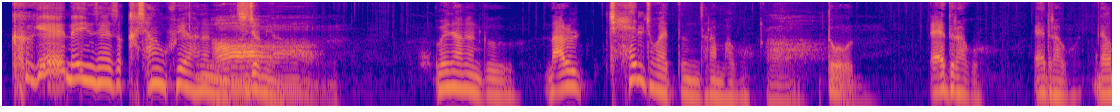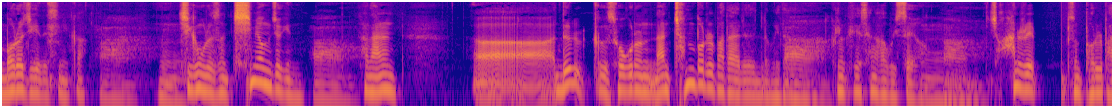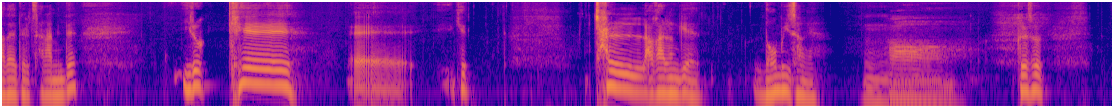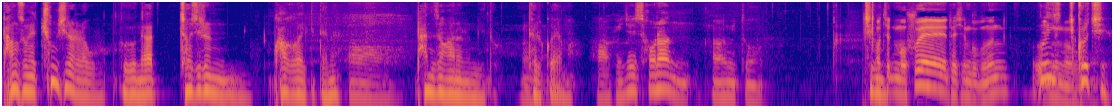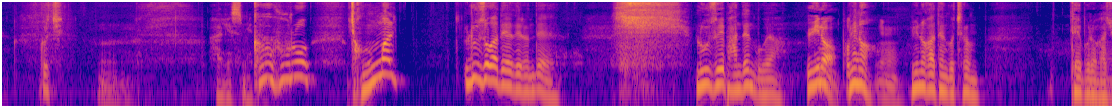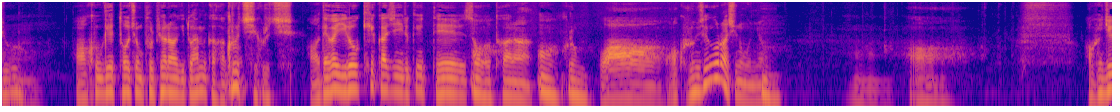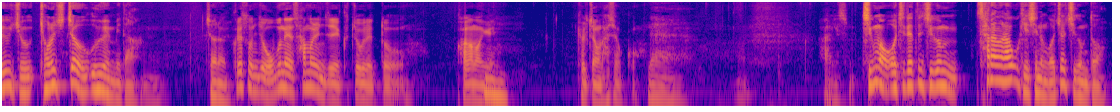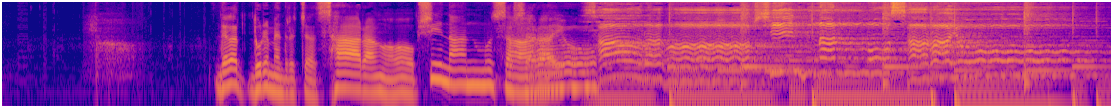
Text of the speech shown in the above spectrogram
크게 내 인생에서 가장 후회하는 지점이야. 왜냐하면 그 나를 제일 좋아했던 사람하고 또 애들하고 애들하고 내가 멀어지게 됐으니까 지금으로선 치명적인 아. 나는 어, 늘 그 속으로는 난 천벌을 받아야 될 놈이다. 그렇게 생각하고 있어요. 저 하늘에 무슨 벌을 받아야 될 사람인데 이렇게 에, 이렇게 잘 나가는 게 너무 이상해. 그래서 방송에 충실하려고 그 내가 저지른 과거가 있기 때문에 어. 반성하는 의미도 될 거야 뭐. 아, 굉장히 선한 마음이 또. 지금 어쨌든 뭐 후회되시는 부분은 의- 있는 거고. 그렇지, 그렇지. 알겠습니다. 그 후로 정말 loser가 돼야 되는데 loser의 반대는 뭐야? 위너. 위너, 예. 위너가 된 것처럼 돼버려 가지고. 아, 그게 더 좀 불편하기도 합니까? 가끔? 그렇지, 그렇지. 아, 내가 이렇게까지 이렇게 돼서 어. 어. 떡하나 어, 그럼. 와, 어, 그런 생각을 하시는군요. 음. 어. 아, 굉장히 저, 저는 진짜 의외입니다. 저는. 그래서 이제 5분의 3을 이제 그쪽으로 또 과감하게 음. 결정을 하셨고. 네. 알겠습니다. 지금 어찌됐든 지금 사랑을 하고 계시는 거죠, 지금도? 내가 노래 만들었죠. 사랑 없이 난 못 살아요. 사랑 없이 난 못 살아요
